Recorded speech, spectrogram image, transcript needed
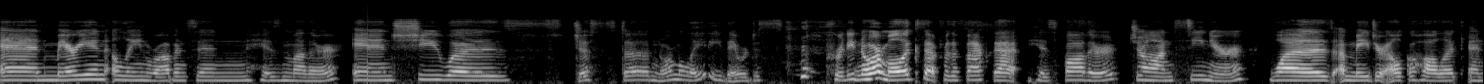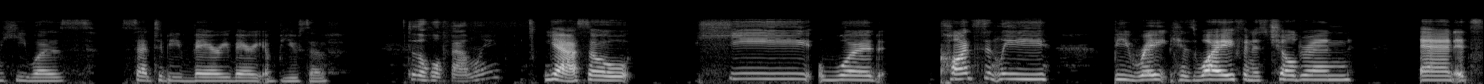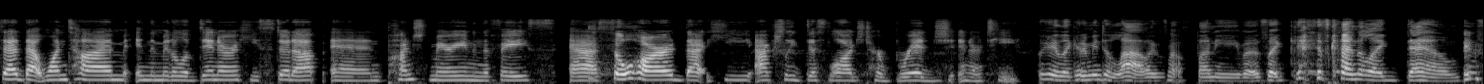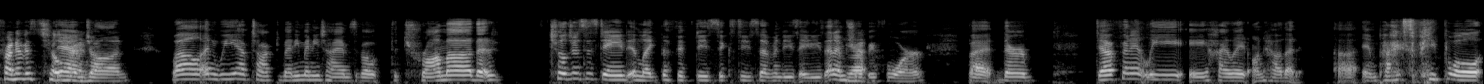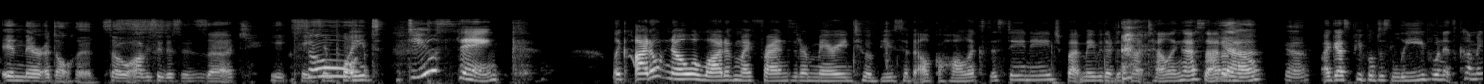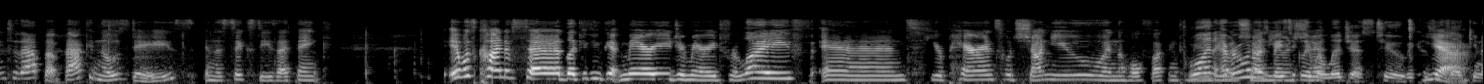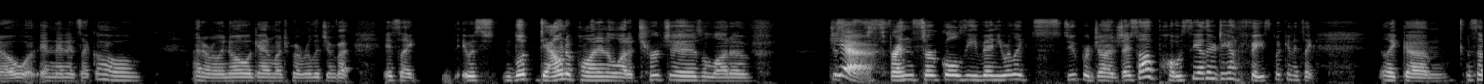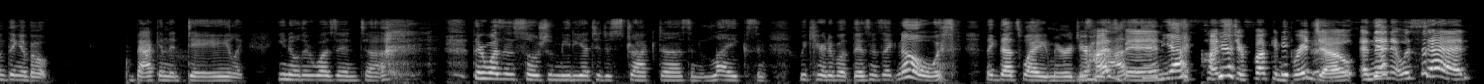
And Marion Elaine Robinson, his mother. And she was just a normal lady. They were just pretty normal, except for the fact that his father, John Sr., was a major alcoholic and he was said to be very, very abusive. to the whole family Yeah, so he would constantly berate his wife and his children. And it's said that one time in the middle of dinner, he stood up and punched Marion in the face uh, so hard that he actually dislodged her bridge in her teeth okay like i didn't mean to laugh like it's not funny but it's like it's kind of like damn in front of his children. Damn, John. Well, and we have talked many, many times about the trauma that children sustained in like the 50s, 60s, 70s, 80s, and I'm sure before. but they're definitely a highlight on how that uh, impacts people in their adulthood. So obviously, this is a ca- case So- in point. Do you think, like, I don't know a lot of my friends that are married to abusive alcoholics this day and age, but maybe they're just not telling us. I don't yeah, know. Yeah. I guess people just leave when it's coming to that. But back in those days, in the 60s, I think it was kind of said like if you get married, you're married for life, and your parents would shun you, and the whole fucking community Well, and everyone was basically religious too, because Yeah. it's like you know, and then it's like, oh, I don't really know again much about religion, but it's like it was looked down upon in a lot of churches, a lot of just Yeah. friend circles. Even you were like super judged. I saw a post the other day on Facebook, and it's like, like um something about back in the day, like you know, there wasn't. uh There wasn't social media to distract us and likes, and we cared about this. And it's like, no, it's like that's why marriages Your lasted. husband yeah, punched your fucking bridge out, and then it was said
